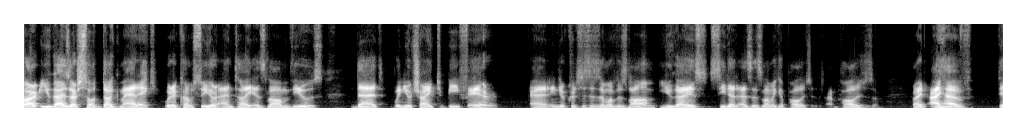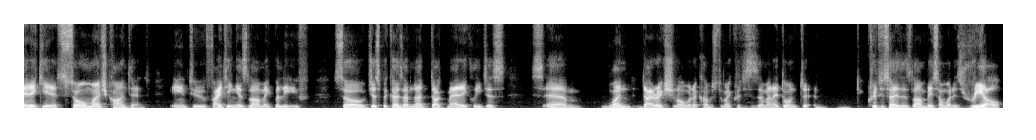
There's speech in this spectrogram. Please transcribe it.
are you guys are so dogmatic when it comes to your anti-islam views that when you're trying to be fair and in your criticism of islam you guys see that as islamic apologism right? I have dedicated so much content into fighting islamic belief. So just because i'm not dogmatically just um, one directional when it comes to my criticism and i don't uh, criticize islam based on what is real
